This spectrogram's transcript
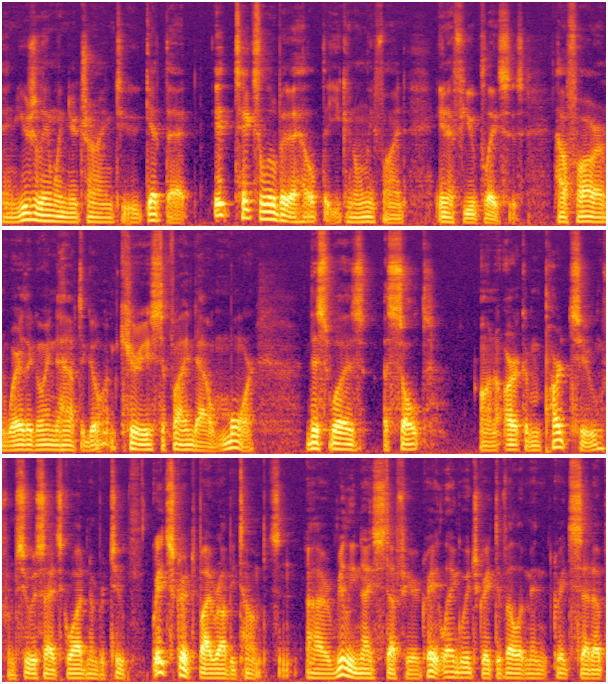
and usually, when you're trying to get that, it takes a little bit of help that you can only find in a few places. How far and where they're going to have to go, I'm curious to find out more. This was Assault on Arkham Part 2 from Suicide Squad number 2. Great script by Robbie Thompson. Uh, really nice stuff here. Great language, great development, great setup.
